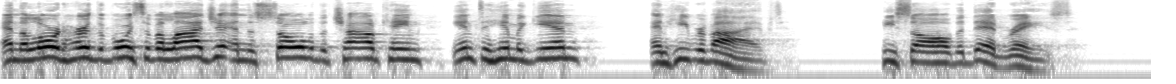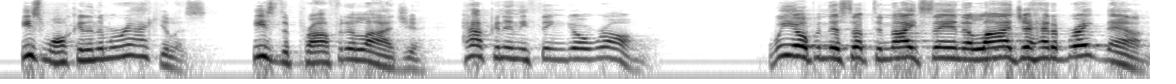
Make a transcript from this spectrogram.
And the Lord heard the voice of Elijah, and the soul of the child came into him again, and he revived. He saw the dead raised. He's walking in the miraculous. He's the prophet Elijah. How can anything go wrong? We open this up tonight saying Elijah had a breakdown.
